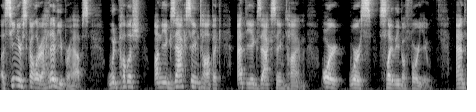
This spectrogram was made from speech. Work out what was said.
a senior scholar ahead of you perhaps, would publish on the exact same topic at the exact same time, or worse, slightly before you. And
